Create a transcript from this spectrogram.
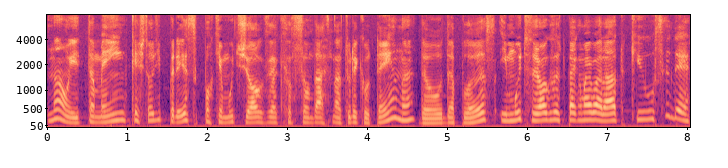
Não, e também questão de preço, porque muitos jogos é que são da assinatura que eu tenho, né? Do da Plus, e muitos jogos eu pego mais barato que o CD.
